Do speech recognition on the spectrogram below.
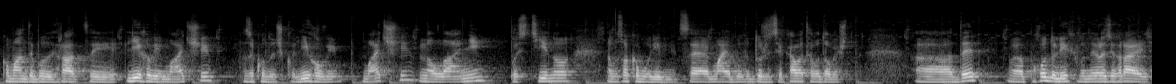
Команди будуть грати лігові матчі, секундочку, лігові матчі на лані постійно на високому рівні. Це має бути дуже цікаво та видовищно. Е, Де е, по ходу ліг вони розіграють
